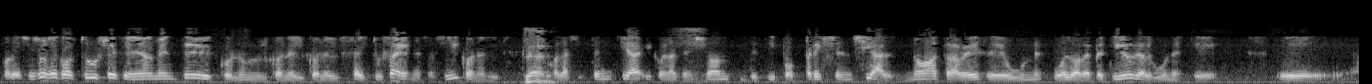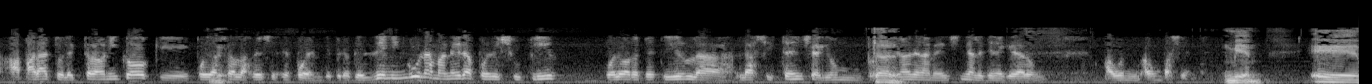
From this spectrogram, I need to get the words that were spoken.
Por eso, eso se construye generalmente con, un- con el con el face to face, ¿no es así? Con el Claro. con la asistencia y con la atención de tipo presencial, no a través de un, vuelvo a repetir, de algún este eh, aparato electrónico que pueda Sí. hacer las veces de puente, pero que de ninguna manera puede suplir, vuelvo a repetir, la, la asistencia que un profesional Claro. de la medicina le tiene que dar un- a, un, a un paciente. Bien. Eh,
